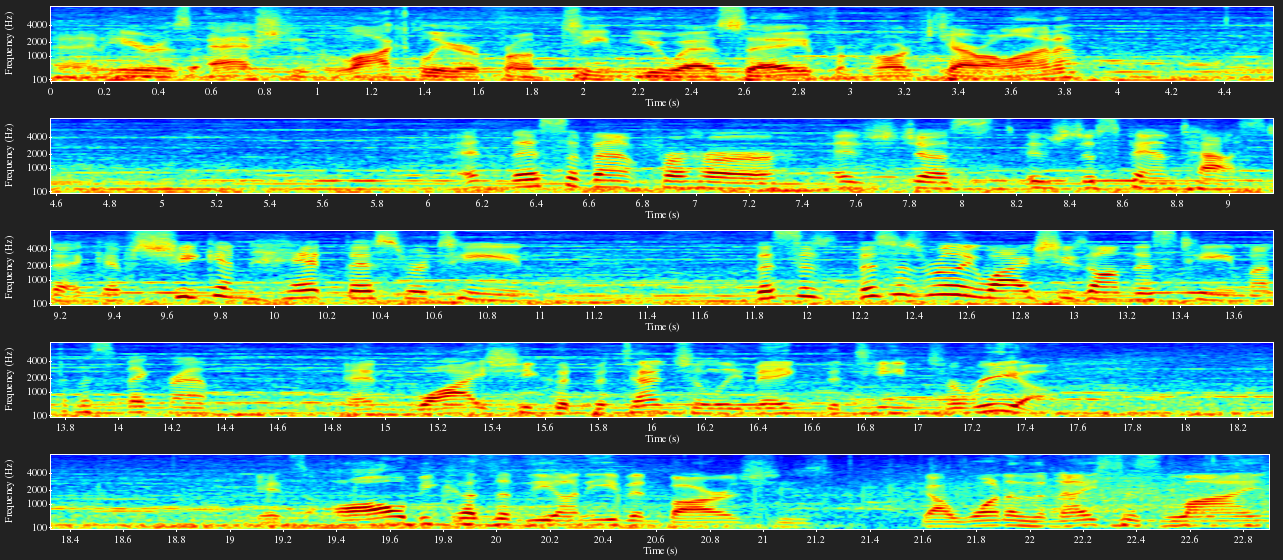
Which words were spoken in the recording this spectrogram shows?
And here is Ashton Locklear from Team USA from North Carolina. And this event for her is just is just fantastic. If she can hit this routine, this is this is really why she's on this team at the Pacific Rim. And why she could potentially make the team to Rio. It's all because of the uneven bars. She's got one of the nicest lines,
